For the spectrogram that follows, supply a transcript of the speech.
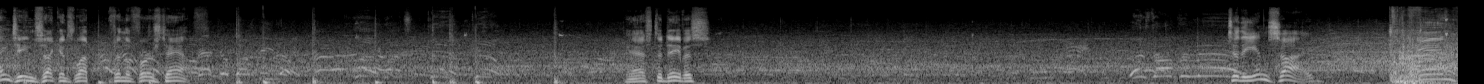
19 seconds left in the first half. Pass to Davis. To the inside. And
